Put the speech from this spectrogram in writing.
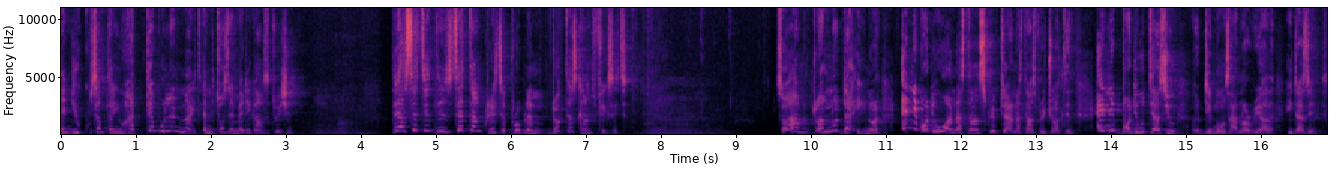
And you sometimes you had turbulent nights, and it was a medical situation. There are certain things, Satan creates a problem, doctors can't fix it. So I'm, I'm not that ignorant. Anybody who understands scripture, understands spiritual things, anybody who tells you uh, demons are not real, he doesn't.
